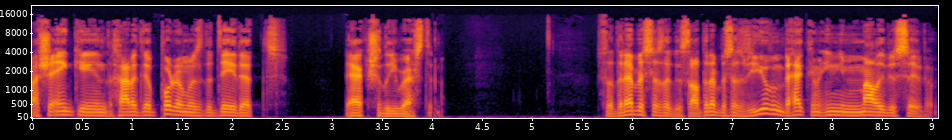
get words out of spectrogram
Masha'enki and Chanukah Purim was the day that they actually rested. So the Rebbe says like this. The Rebbe says, "V'yuvim behekim inyim mali v'sevim."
